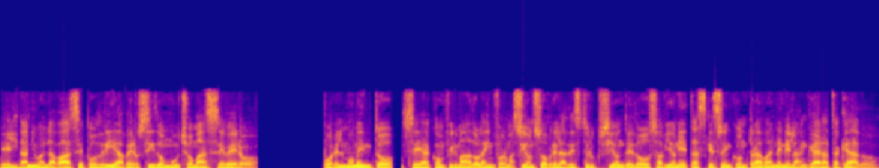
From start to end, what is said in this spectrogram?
el daño a la base podría haber sido mucho más severo. Por el momento, se ha confirmado la información sobre la destrucción de dos avionetas que se encontraban en el hangar atacado.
